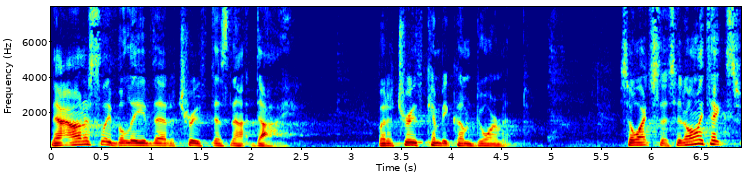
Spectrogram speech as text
Now, I honestly believe that a truth does not die, but a truth can become dormant. So, watch this. It only takes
